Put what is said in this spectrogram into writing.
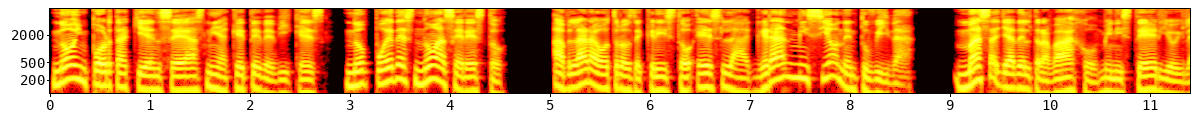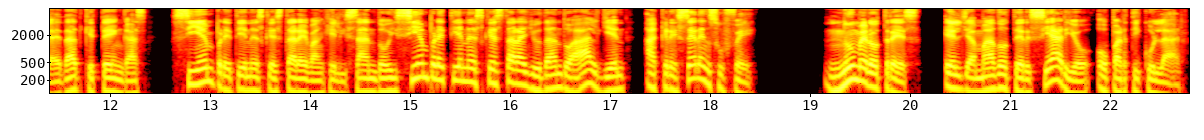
No importa quién seas ni a qué te dediques, no puedes no hacer esto. Hablar a otros de Cristo es la gran misión en tu vida. Más allá del trabajo, ministerio y la edad que tengas, siempre tienes que estar evangelizando y siempre tienes que estar ayudando a alguien a crecer en su fe. Número 3. El llamado terciario o particular.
